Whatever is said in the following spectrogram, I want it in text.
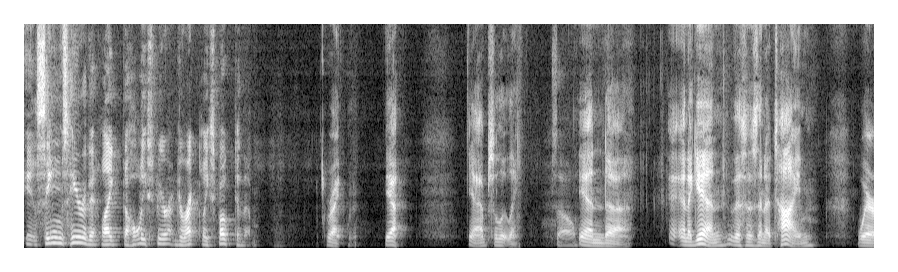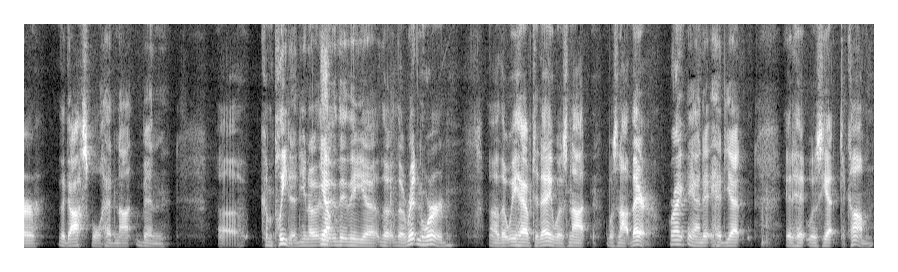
it seems here that like the Holy Spirit directly spoke to them. Right. Yeah. Yeah, absolutely. So And uh, and again, this is in a time where the gospel had not been uh, completed. You know, Yeah. the the, uh, the the written word uh, that we have today was not was not there, right, and it had yet it had, was yet to come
